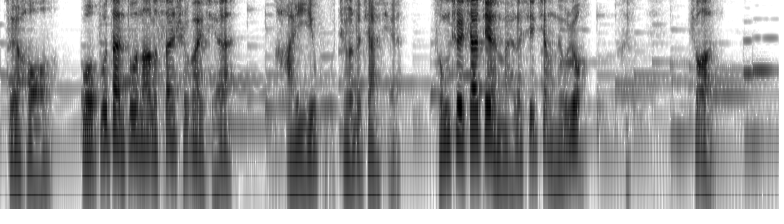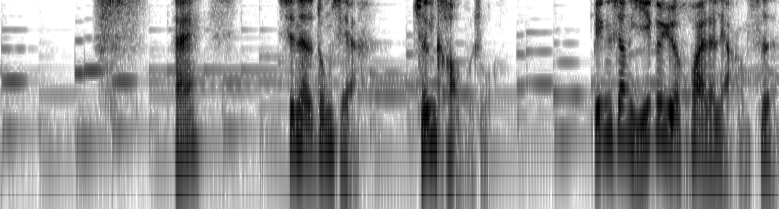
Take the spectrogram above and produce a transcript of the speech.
最后。我不但多拿了三十块钱，还以五折的价钱从这家店买了些酱牛肉，哼，赚了。哎，现在的东西啊，真靠不住。冰箱一个月坏了两次，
